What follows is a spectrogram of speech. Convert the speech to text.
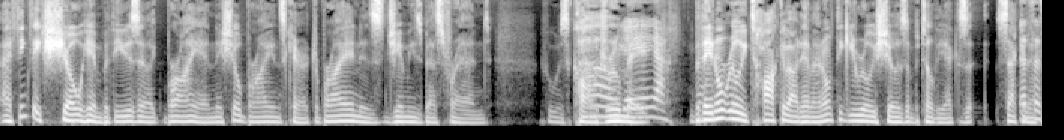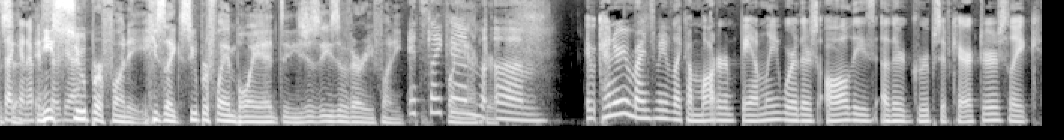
I think they show him, but he isn't like Brian. They show Brian's character. Brian is Jimmy's best friend, who was a college Oh, yeah, roommate. Yeah, yeah, But they don't really talk about him. I don't think he really shows up until the ex- second, That's the episode. And he's yeah. super funny. He's like super flamboyant, and he's just he's a very funny. Character. It's like funny um um it kind of reminds me of like a modern family where there's all these other groups of characters like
